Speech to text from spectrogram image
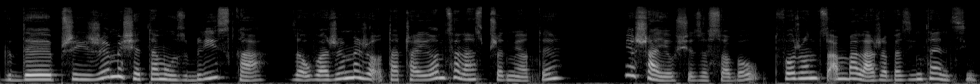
Gdy przyjrzymy się temu z bliska, zauważymy, że otaczające nas przedmioty mieszają się ze sobą, tworząc ambalaże bez intencji.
